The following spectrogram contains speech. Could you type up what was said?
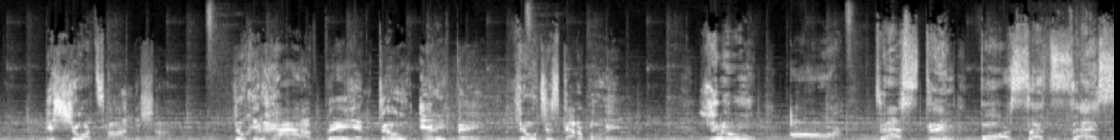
It's your time to shine. You can have, be, and do anything. You just gotta believe. You are destined for success.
